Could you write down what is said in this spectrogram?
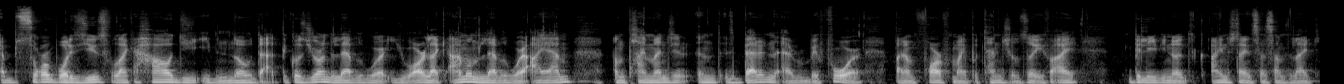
absorb what is useful like how do you even know that? Because you're on the level where you are like i'm on the level where i am and time management is better than ever before but i'm far from my potential. So if i believe you know einstein says something like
